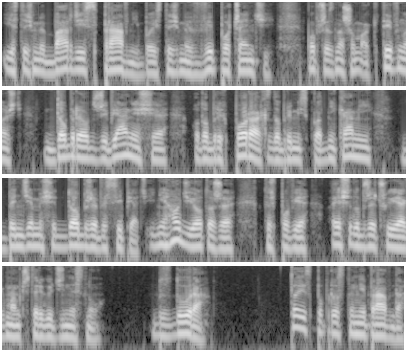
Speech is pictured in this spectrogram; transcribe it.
Jesteśmy bardziej sprawni, bo jesteśmy wypoczęci. Poprzez naszą aktywność, dobre odżywianie się o dobrych porach, z dobrymi składnikami, będziemy się dobrze wysypiać. I nie chodzi o to, że ktoś powie, a ja się dobrze czuję, jak mam 4 godziny snu. Bzdura. To jest po prostu nieprawda.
